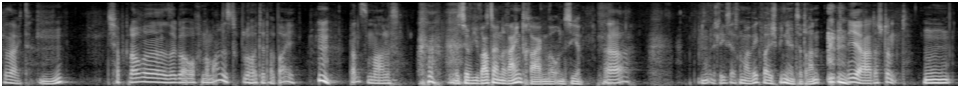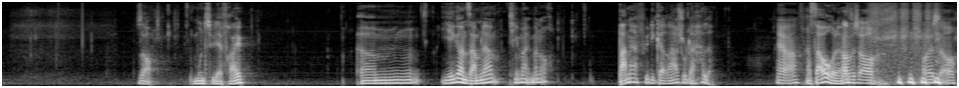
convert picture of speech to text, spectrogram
gesagt. Mhm. Ich habe, glaube sogar auch normales Duplo heute dabei. Hm. Ganz normales. Das ist ja wie Wasser in reintragen bei uns hier. Ja, Ich lege es erst mal weg, weil ich bin ja jetzt da dran. ja das stimmt. So, Mund ist wieder frei. Ähm, Jäger und Sammler, Thema immer noch. Banner für die Garage oder Halle. Ja, Hast du auch, oder? habe ich auch. habe ich auch.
